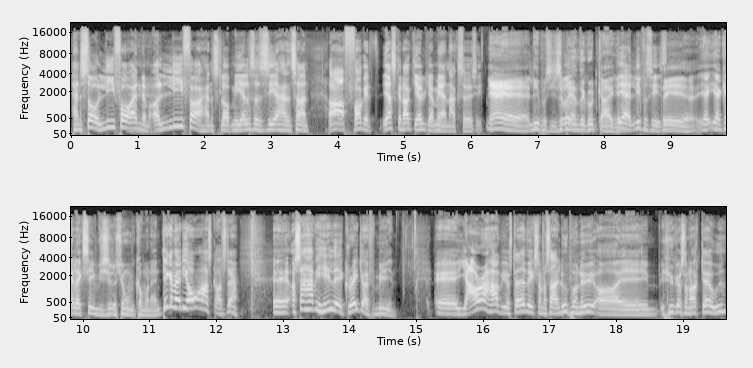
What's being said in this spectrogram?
Han står lige foran dem, og lige før han slår dem ihjel, så siger han sådan, åh, oh, fuck it, jeg skal nok hjælpe jer med at nakke Cersei. Ja, ja, ja, lige præcis. Så bliver han the good guy igen. Ja, lige præcis. Det, øh, jeg, jeg kan heller ikke se, hvilken situation vi kommer derhen. Det kan være, de overrasker os der. Øh, og så har vi hele Greyjoy-familien. Øh, Yara har vi jo stadigvæk, som er sejlet ud på en ø og øh, hygger sig nok derude.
